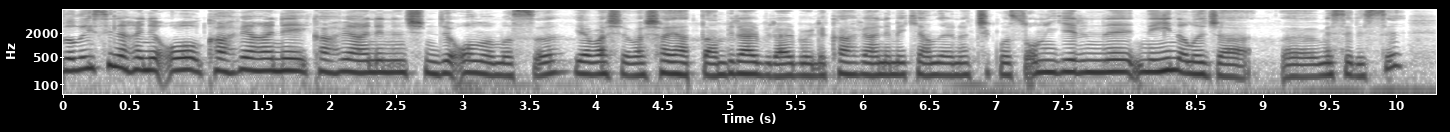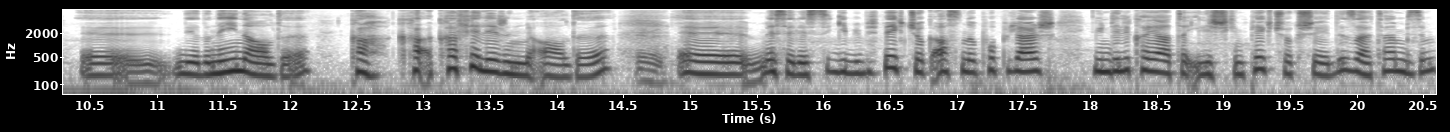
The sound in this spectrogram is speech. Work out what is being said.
dolayısıyla hani o kahvehane kahvehanenin şimdi olmaması yavaş yavaş hayattan birer birer böyle kahvehane mekanlarına çıkması onun yerine neyin alacağı e, meselesi e, ya da neyin aldığı kah, ka- kafelerin mi aldığı Evet. e, meselesi gibi pek çok aslında popüler gündelik hayata ilişkin pek çok şeyde zaten bizim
